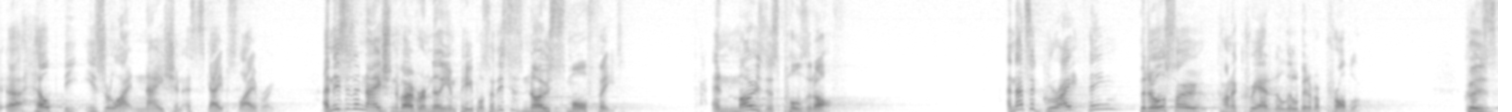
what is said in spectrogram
uh, help the Israelite nation escape slavery. And this is a nation of over a million people, so this is no small feat. And Moses pulls it off. And that's a great thing, but it also kind of created a little bit of a problem. Because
